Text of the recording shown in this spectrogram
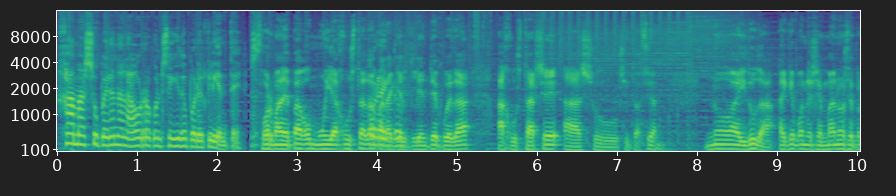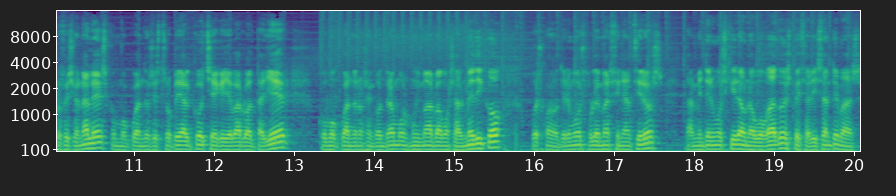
jamás superan al ahorro conseguido por el cliente. Forma de pago muy ajustada para que el cliente pueda ajustarse a su situación no hay duda, hay que ponerse en manos de profesionales, como cuando se estropea el coche hay que llevarlo al taller, como cuando nos encontramos muy mal vamos al médico, pues cuando tenemos problemas financieros también tenemos que ir a un abogado especialista en temas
